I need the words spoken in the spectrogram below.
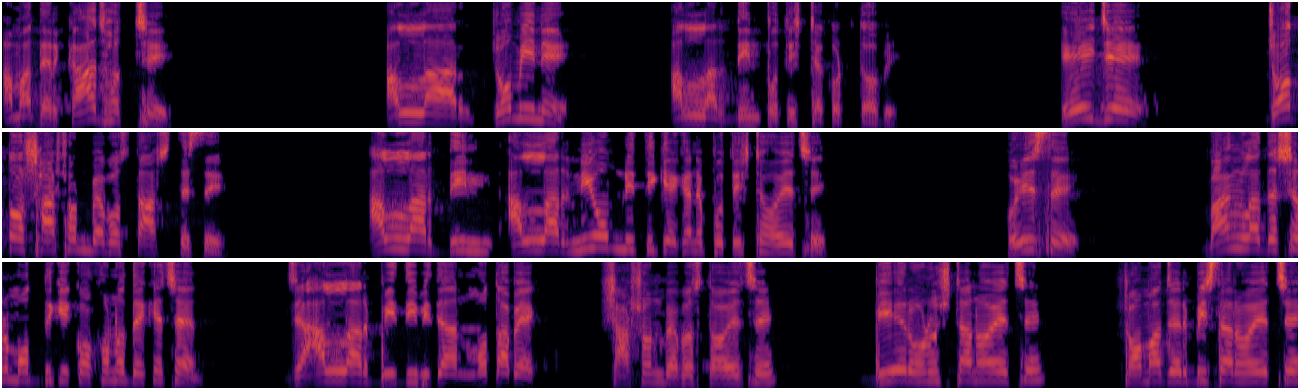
আমাদের কাজ হচ্ছে, আল্লাহর জমিনে আল্লাহর দিন প্রতিষ্ঠা করতে হবে। এই যে যত শাসন ব্যবস্থা আসতেছে, আল্লাহর দিন, আল্লাহর নিয়ম নীতিকে এখানে প্রতিষ্ঠা হয়েছে হয়েছে বাংলাদেশের মধ্যে কি কখনো দেখেছেন যে আল্লাহর বিধিবিধান মোতাবেক শাসন ব্যবস্থা হয়েছে, বিয়ের অনুষ্ঠান হয়েছে, সমাজের বিচার হয়েছে?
